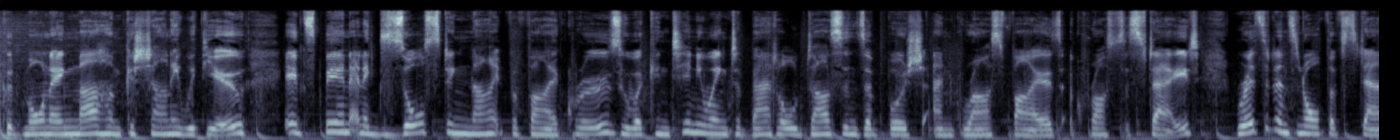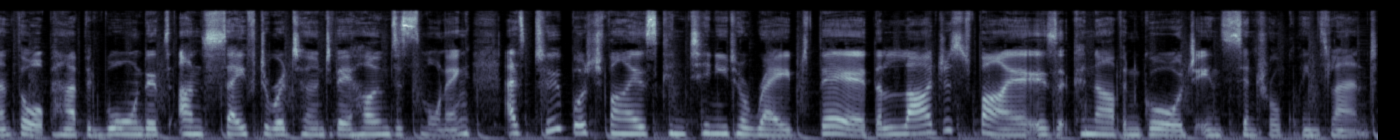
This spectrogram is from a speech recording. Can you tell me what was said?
Good morning, Maham Kashani with you. It's been an exhausting night for fire crews who are continuing to battle dozens of bush and grass fires across the state. Residents north of Stanthorpe have been warned it's unsafe to return to their homes this morning as two bushfires continue to rage there. The largest fire is at Carnarvon Gorge in central Queensland.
